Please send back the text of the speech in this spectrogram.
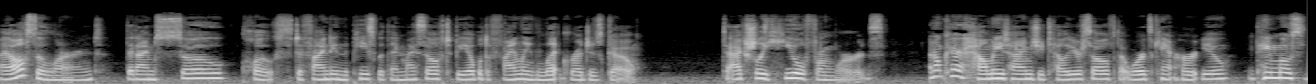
I also learned that I'm so close to finding the peace within myself to be able to finally let grudges go, to actually heal from words. I don't care how many times you tell yourself that words can't hurt you, they most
